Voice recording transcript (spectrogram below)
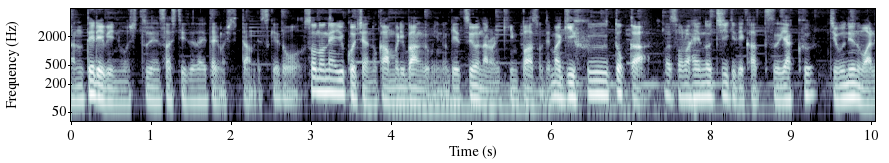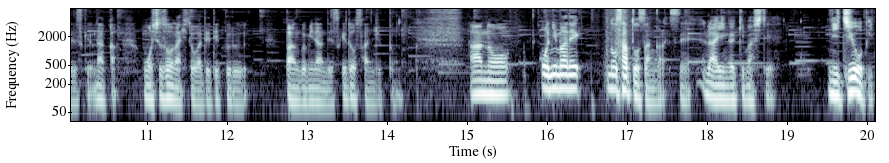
あのテレビにも出演させていただいたりもしてたんですけどそのねゆっこちゃんの冠番組の月曜なのに金パーソンで、まあ、岐阜とか、まあ、その辺の地域で活躍自分で言うのもあれですけどなんか面白そうな人が出てくる番組なんですけど30分。あの鬼マネの佐藤さんからですね LINE が来まして日曜日に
